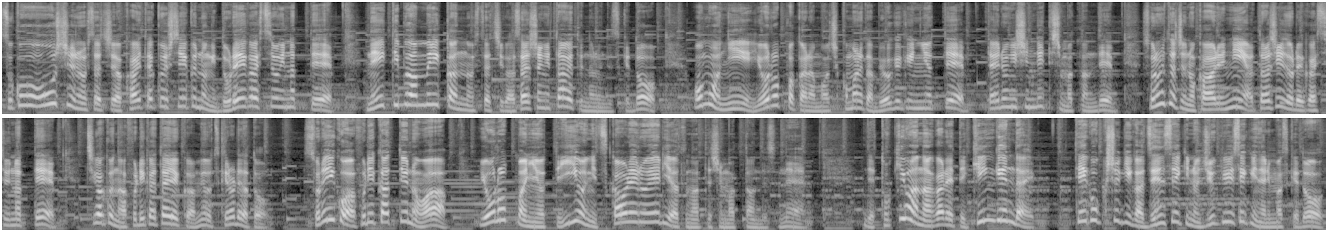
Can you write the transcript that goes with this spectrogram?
そこを欧州の人たちが開拓していくのに奴隷が必要になってネイティブアメリカンの人たちが最初にターゲットになるんですけど主にヨーロッパから持ち込まれた病原によって大量に死んでいってしまったんでその人たちの代わりに新しい奴隷が必要になって近くのアフリカ大陸は目をつけられたと。それ以降アフリカっていうのはヨーロッパによっていいように使われるエリアとなってしまったんですね。で時は流れて近現代帝国主義が全盛期の19世紀になりますけど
